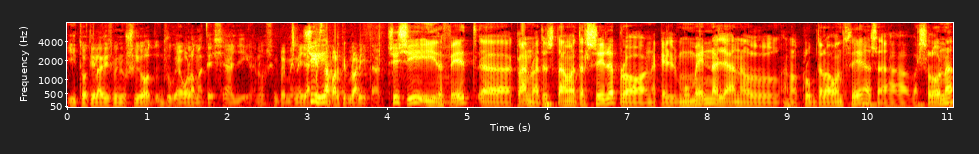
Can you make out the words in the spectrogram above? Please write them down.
I tot i la disminució, jugueu a la mateixa lliga, no? Simplement hi ha Sí. aquesta particularitat. Sí, sí, i de fet, eh, clar, nosaltres estàvem a tercera, però en aquell moment, allà en el, en el club de la 11, a, a Barcelona,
